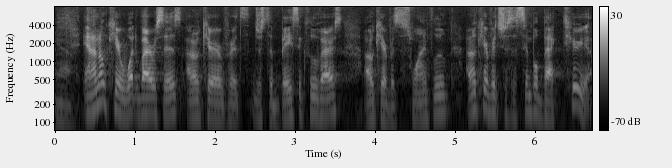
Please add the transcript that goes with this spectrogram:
Yeah. And I don't care what virus is. I don't care if it's just a basic flu virus. I don't care if it's a swine flu. I don't care if it's just a simple bacteria.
